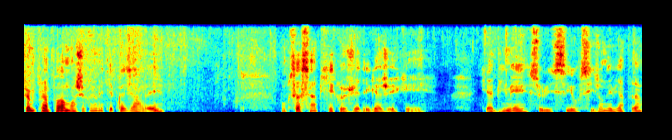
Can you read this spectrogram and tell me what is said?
Je me plains pas, moi j'ai quand même été préservé. Donc ça c'est un pied que j'ai dégagé qui est, qui est abîmé. Celui-ci aussi j'en ai bien peur.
